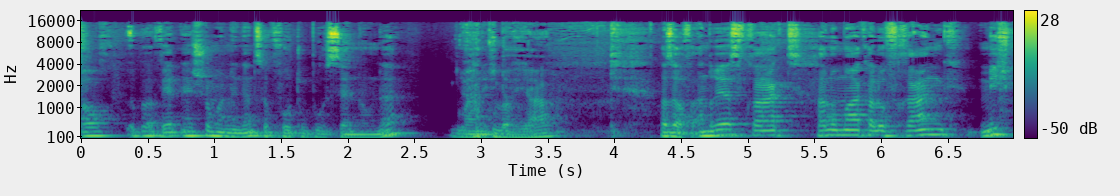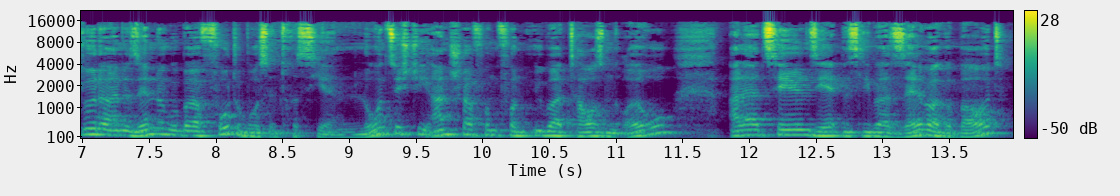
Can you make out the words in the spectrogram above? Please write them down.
auch über, wir hatten ja schon mal eine ganze Fotoboost-Sendung, ne? Ich Hatten wir, doch. ja. Pass auf, Andreas fragt, hallo Marc, hallo Frank, mich würde eine Sendung über Fotobus interessieren. Lohnt sich die Anschaffung von über 1000 Euro? Alle erzählen, sie hätten es lieber selber gebaut,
